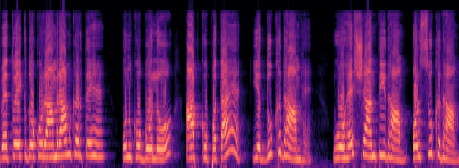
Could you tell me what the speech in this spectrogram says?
वे तो एक दो को राम राम करते हैं। उनको बोलो, आपको पता है, ये दुख धाम है। वो है शांति धाम और सुख धाम।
